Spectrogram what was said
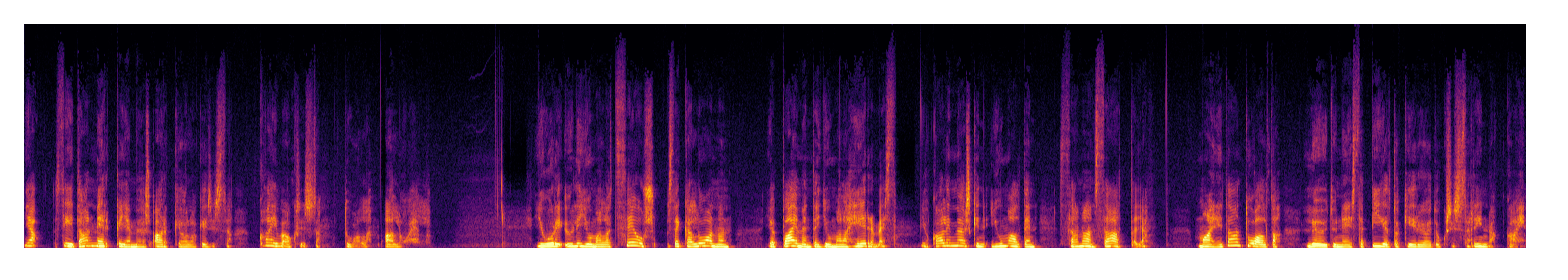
ja siitä on merkkejä myös arkeologisissa kaivauksissa tuolla alueella. Juuri ylijumalat Zeus sekä luonnon ja paimenten jumala Hermes, joka oli myöskin jumalten sanan saattaja, mainitaan tuolta löytyneissä piirtokirjoituksissa rinnakkain.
